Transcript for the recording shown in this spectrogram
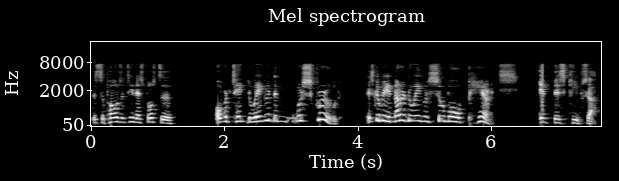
the supposed team that's supposed to overtake New England, then we're screwed. It's going to be another New England Super Bowl appearance if this keeps up.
